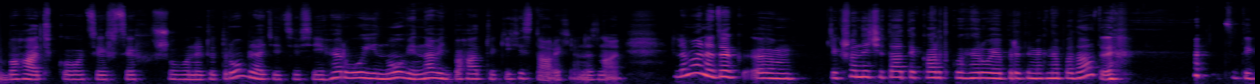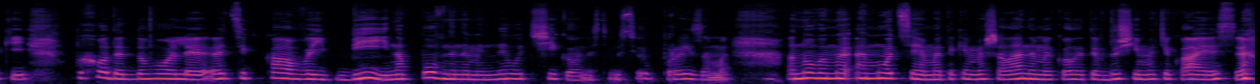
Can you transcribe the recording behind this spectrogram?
багатько цих всіх, що вони тут роблять, і ці всі герої, нові, навіть багато яких і старих, я не знаю. Для мене так, ем, якщо не читати картку героя перед тим, як нападати, це такий виходить доволі е, цікавий бій, наповненими неочікуваностями, сюрпризами, новими емоціями, такими шаленими, коли ти в душі матюкаєшся.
